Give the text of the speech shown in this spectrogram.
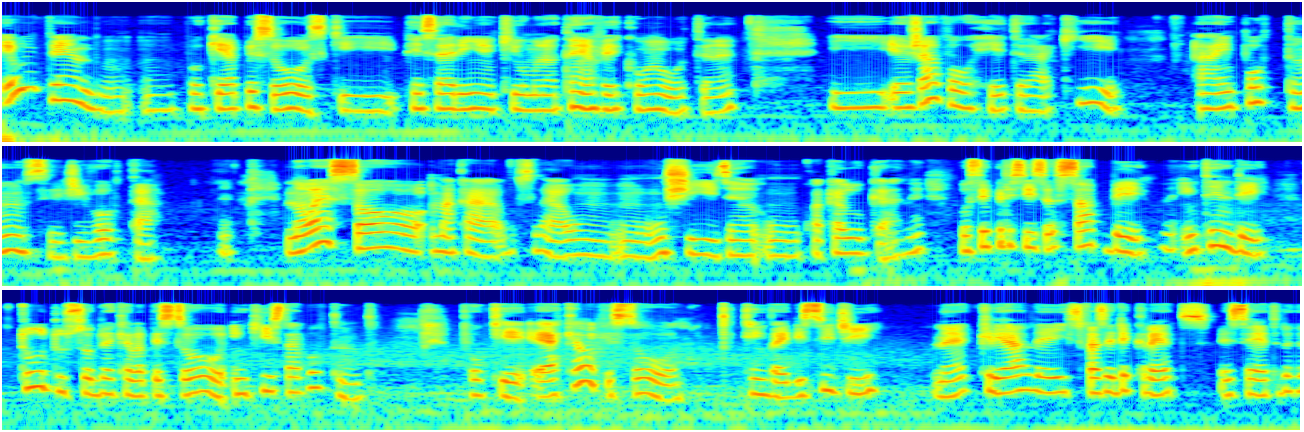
Eu entendo, porque há pessoas que pensariam que uma não tem a ver com a outra, né? E eu já vou reiterar aqui a importância de votar. Né? Não é só marcar, sei lá, um, um, um X em um, qualquer lugar, né? Você precisa saber, né? entender tudo sobre aquela pessoa em que está votando. Porque é aquela pessoa quem vai decidir né? Criar leis, fazer decretos, etc.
